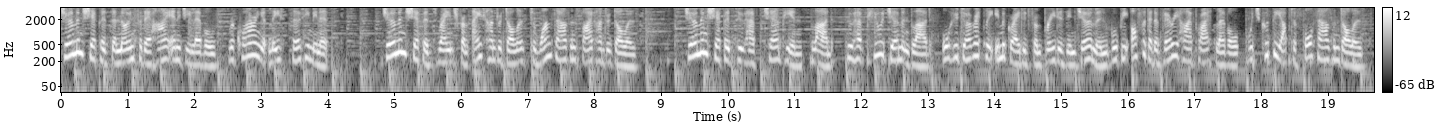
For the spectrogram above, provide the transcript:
German Shepherds are known for their high energy levels, requiring at least 30 minutes. German Shepherds range from $800 to $1,500. German Shepherds who have champion blood, who have pure German blood, or who directly immigrated from breeders in German will be offered at a very high price level, which could be up to $4,000.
